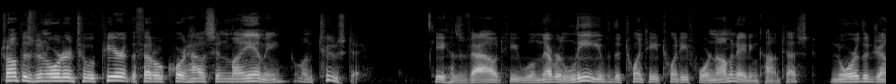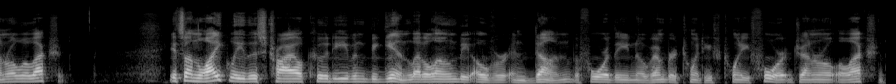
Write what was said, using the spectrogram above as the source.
Trump has been ordered to appear at the federal courthouse in Miami on Tuesday. He has vowed he will never leave the 2024 nominating contest nor the general election. It's unlikely this trial could even begin, let alone be over and done, before the November 2024 general election.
